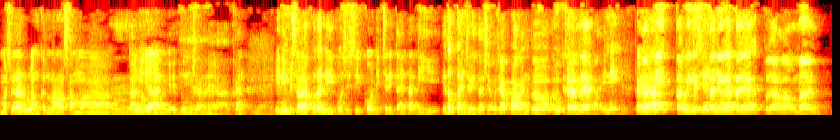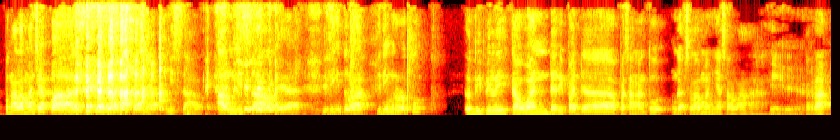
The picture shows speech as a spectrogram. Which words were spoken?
Maksudnya duluan kenal sama kalian kayak itu misalnya kan. Ini misalnya aku tadi di posisi kau diceritain tadi. Itu bukan cerita siapa-siapa kan? Oh, bukan ya? siapa. Ini kayak tapi tapi tadi aja katanya pengalaman. pengalaman siapa gitu kan, misalnya misal al misal ya jadi itulah jadi menurut aku lebih pilih kawan daripada pasangan tuh nggak selamanya salah gitu. karena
